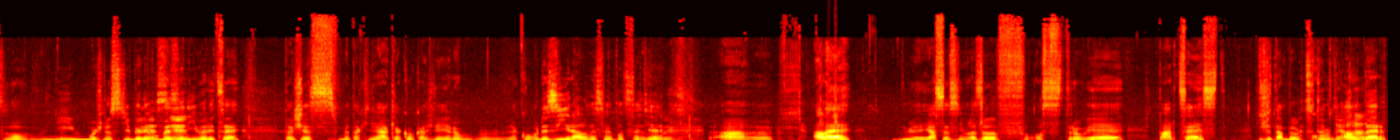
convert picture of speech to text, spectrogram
slovní možnosti byly Jasně. omezené velice, takže jsme tak nějak jako každý jenom eh, jako odezíral ve své podstatě. A, eh, ale já jsem s ním lezl v ostrově pár cest, protože tam byl tam Kurt dělal? Albert,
